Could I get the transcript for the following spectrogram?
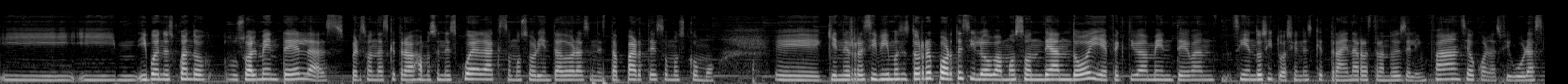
Y, bueno, es cuando usualmente las personas que trabajamos en escuela, que somos orientadoras en esta parte, somos como eh, quienes recibimos estos reportes y luego vamos sondeando y efectivamente van siendo situaciones que traen arrastrando desde la infancia o con las figuras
